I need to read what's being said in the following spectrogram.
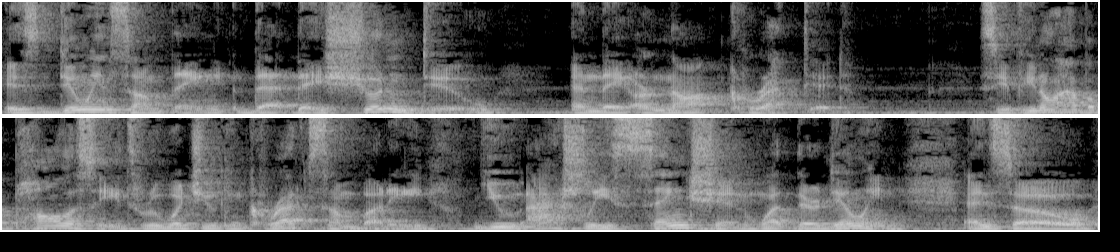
is doing something that they shouldn't do and they are not corrected. See, if you don't have a policy through which you can correct somebody, you actually sanction what they're doing. And so,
